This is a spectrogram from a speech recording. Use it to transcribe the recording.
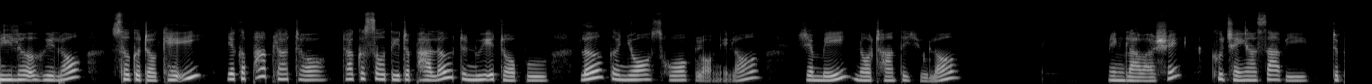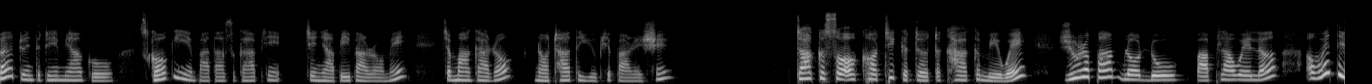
နီလအဂေလောစကတော့ခဲဤယကဖဖလာတော့ဒါကစောတီတဖာလောတနွေအတော်ပူလောကညောစောကလောနေလောယမေနော်ထားတယူလောမင်္ဂလာပါရှင်ခုချိန်ရစပြီး တပတ်တွင်တည်င်းများကိုစကောကရင်ဘာသာစကားဖြင့်ကျင်ညာပေးပါတော့မယ်ကျမကတော့နော်ထားတယူဖြစ်ပါရရှင်ဒါကစောအခေါ်တိကတတခါကမေဝဲယူရပဘလော်ဒိုပါဖလာဝဲလအဝဲတီ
